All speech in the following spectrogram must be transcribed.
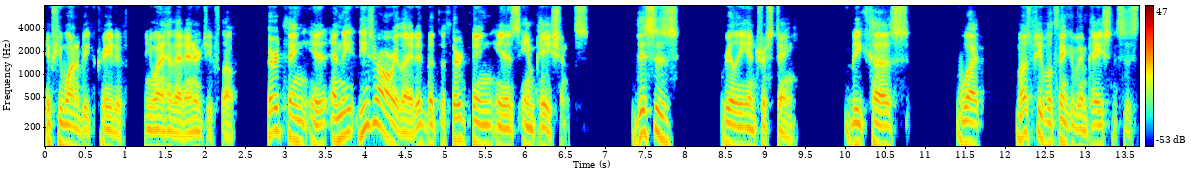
if you want to be creative and you want to have that energy flow. Third thing is, and the, these are all related, but the third thing is impatience. This is really interesting because what most people think of impatience is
